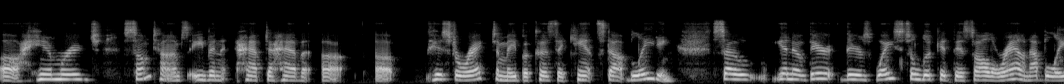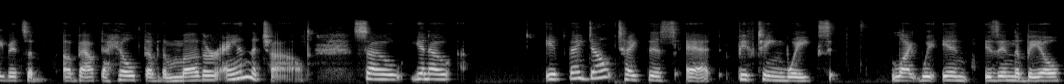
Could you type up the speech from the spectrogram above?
uh, hemorrhage. Sometimes even have to have a, a hysterectomy because they can't stop bleeding. So, you know, there there's ways to look at this all around. I believe it's a, about the health of the mother and the child. So, you know, if they don't take this at 15 weeks like we in is in the bill,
